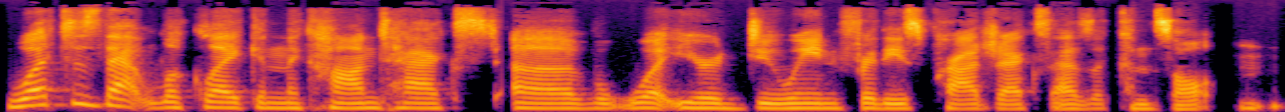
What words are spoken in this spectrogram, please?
what does that look like in the context of what you're doing for these projects as a consultant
